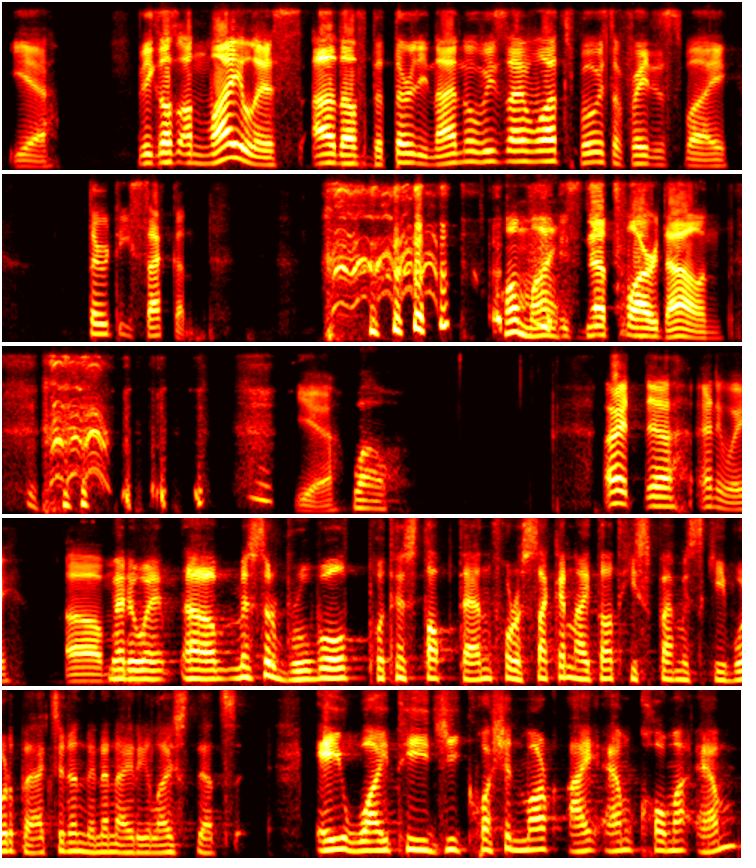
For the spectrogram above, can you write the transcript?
Yeah. Because on my list, out of the 39 movies I watched, Beau is Afraid is my 32nd. Oh my! It's that far down. yeah. Wow. All right. Yeah. Anyway, Um, By the way, uh, Mr. Brubel put his top 10 for a second. I thought he spammed his keyboard by accident, and then I realized that's A Y T G question mark I am comma M.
